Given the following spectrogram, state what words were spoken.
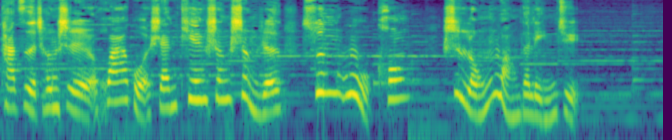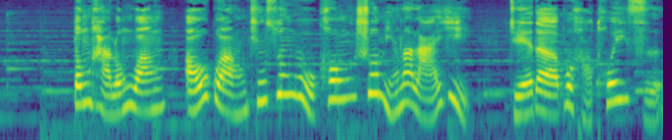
他自称是花果山天生圣人孙悟空。是龙王的邻居。东海龙王敖广听孙悟空说明了来意，觉得不好推辞，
